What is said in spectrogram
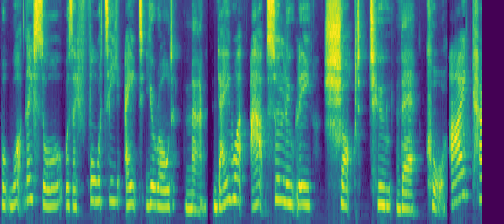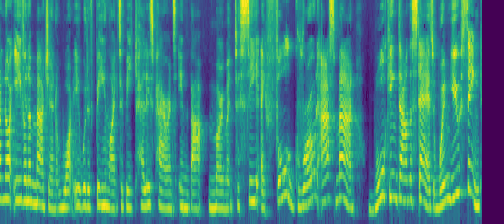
but what they saw was a 48 year old man. They were absolutely shocked to their core. I cannot even imagine what it would have been like to be Kelly's parents in that moment to see a full grown ass man walking down the stairs when you think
